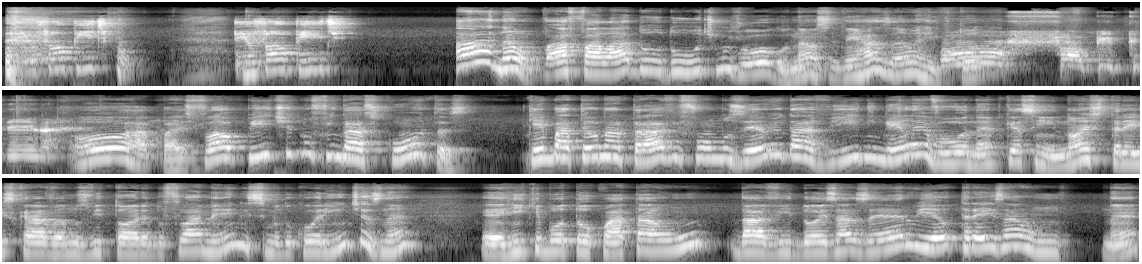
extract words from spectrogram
Tem o Flaupite, pô. Tem o Flaupite. Ah, não, a falar do, do último jogo. Não, você tem razão, Henrique. Ô, Todo... flaupiteira. Ô, oh, rapaz, flaupite, no fim das contas, quem bateu na trave fomos eu e o Davi e ninguém levou, né? Porque assim, nós três cravamos vitória do Flamengo em cima do Corinthians, né? Henrique botou 4 a 1 Davi 2 a 0 e eu 3 a 1 né?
